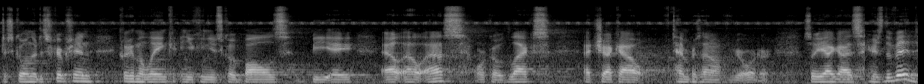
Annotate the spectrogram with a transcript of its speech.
just go in the description, click on the link, and you can use code BALLS B A L L S or code LEXX at checkout, 10% off of your order. So yeah, guys, here's the vid.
